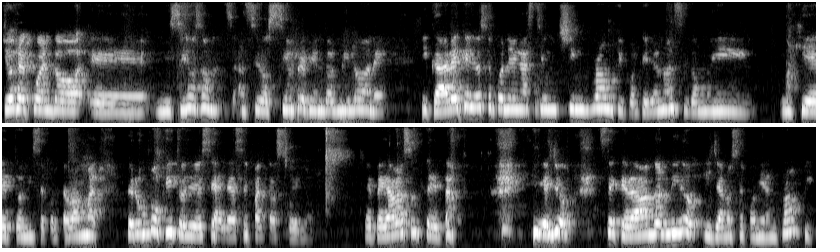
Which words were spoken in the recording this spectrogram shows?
Yo recuerdo, eh, mis hijos han, sido siempre bien dormilones y cada vez que ellos se ponían así un ching grumpy, porque ellos no han sido muy inquietos ni se portaban mal, pero un poquito yo decía, le hace falta sueño. Le pegaba su teta y ellos se quedaban dormidos y ya no se ponían grumpy.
